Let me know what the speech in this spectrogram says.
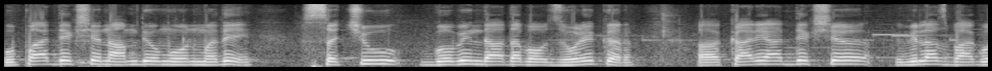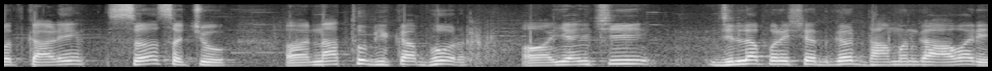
उपाध्यक्ष नामदेव मोहनमध्ये सचिव गोविंद दादाभाऊ झोळेकर कार्याध्यक्ष विलास भागवत काळे सहसचिव नाथू भिका भोर यांची जिल्हा परिषद गट धामणगाव आवारी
